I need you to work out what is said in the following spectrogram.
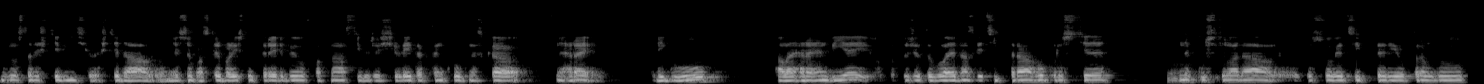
můžou dostat ještě víc, jo, ještě dál. Jo. Mě jsou basketbalistů, který kdyby ho v 15 vyřešili, tak ten kluk dneska nehraje ligu, ale hraje NBA, jo, protože to byla jedna z věcí, která ho prostě nepustila dál. Jo. To jsou věci, které opravdu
